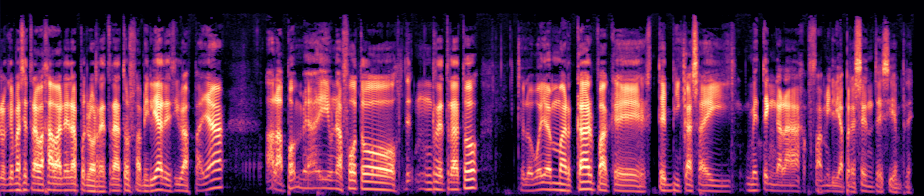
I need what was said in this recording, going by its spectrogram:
lo que más se trabajaban era pues los retratos familiares, ibas para allá, a la ponme ahí una foto, un retrato que lo voy a enmarcar para que esté en mi casa y me tenga la familia presente siempre.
